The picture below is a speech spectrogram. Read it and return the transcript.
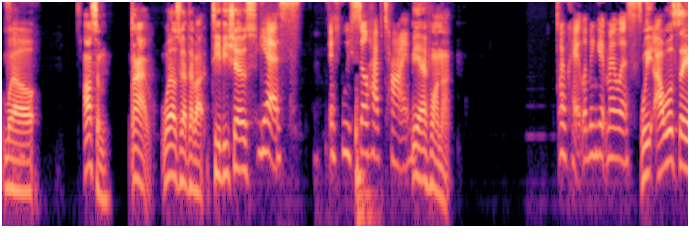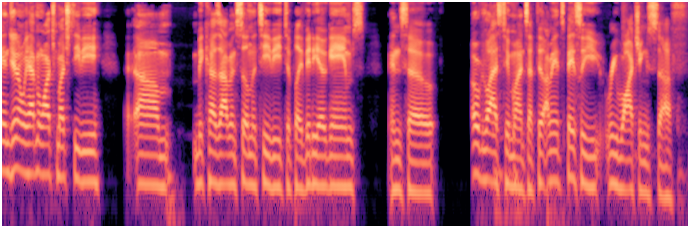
Well, awesome. All right. What else we got to talk about? TV shows? Yes, if we still have time. Yeah, why not? Okay, let me get my list. We I will say in general we haven't watched much TV um because I've been still in the TV to play video games. And so over the last two months I feel I mean it's basically rewatching stuff.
